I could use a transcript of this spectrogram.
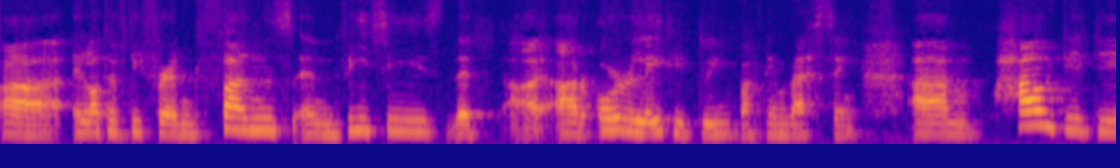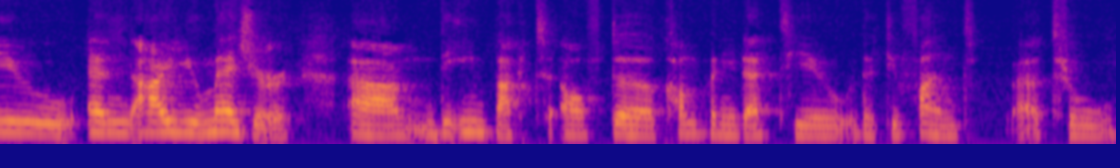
uh, a lot of different funds and VCs that are, are all related to impact investing. Um, how did you and how you measure um, the impact of the company that you that you fund uh, through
